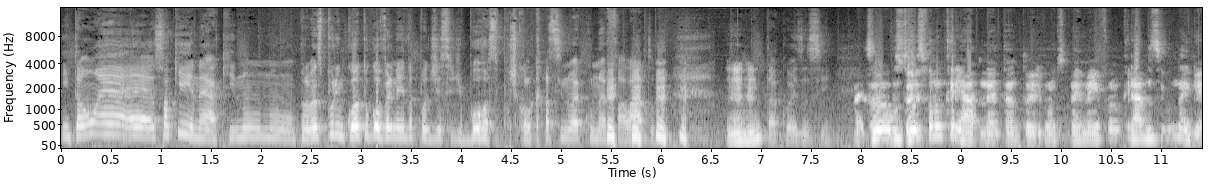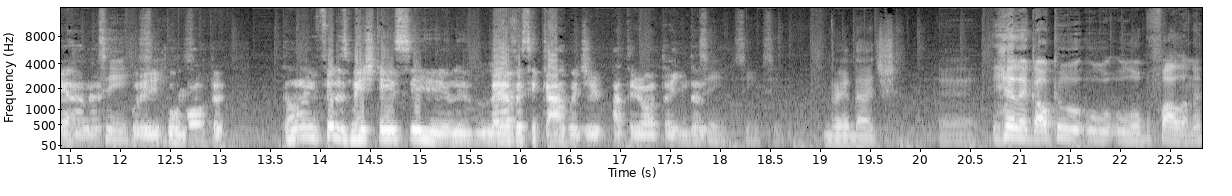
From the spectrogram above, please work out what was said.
Então é, é- Só que, né, aqui no, no- Pelo menos por enquanto o governo ainda podia ser de boa, você pode colocar assim, não é, não é falado, né? É Uhum. muita coisa assim. Mas os dois foram criados, né? Tanto ele quanto o Superman foram criados na Segunda Guerra, né? Sim, Por aí, sim. por volta. Então, infelizmente, tem esse. Ele leva esse cargo de patriota ainda. Sim, sim, sim. Verdade. E é legal que o, o, o lobo fala, né?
